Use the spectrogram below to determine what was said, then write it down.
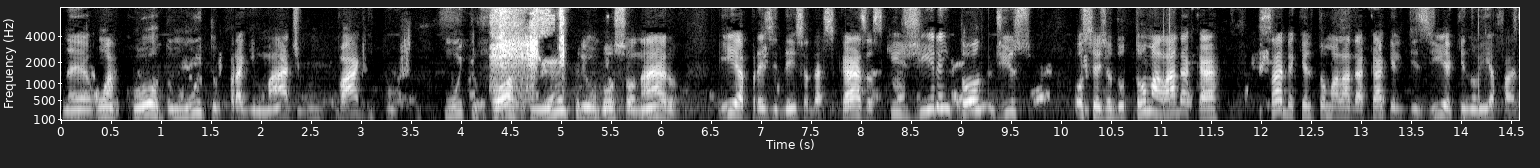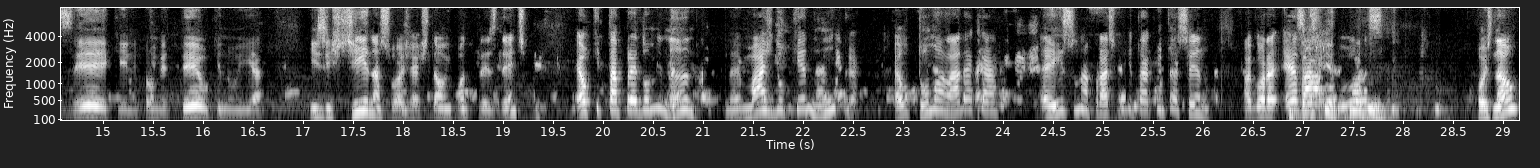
né, um acordo muito pragmático, um pacto muito forte entre o Bolsonaro e a presidência das casas que gira em torno disso, ou seja, do toma lá da cá. Sabe aquele toma lá da cá que ele dizia que não ia fazer, que ele prometeu que não ia existir na sua gestão enquanto presidente? É o que está predominando, né? mais do que nunca. É o toma lá da cá. É isso na prática que está acontecendo. Agora, essas figuras. Pois não?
